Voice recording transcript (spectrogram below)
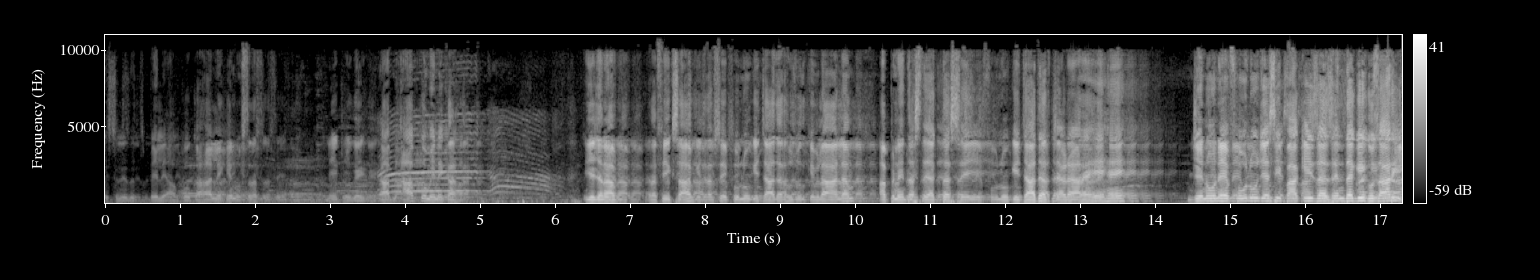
اس لیے پہلے آپ کو کہا، لیکن اس طرح سے لیٹ ہو گئے۔ آپ کو میں نے کہا۔ یہ جناب رفیق صاحب کی طرف سے پھولوں کی چادر حضور قبلہ عالم اپنے دست اقدس سے یہ پھولوں کی چادر چڑھا رہے ہیں، جنہوں نے پھولوں جیسی پاکیزہ زندگی گزاری۔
